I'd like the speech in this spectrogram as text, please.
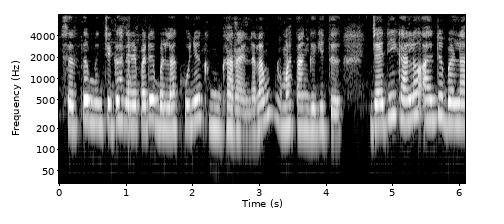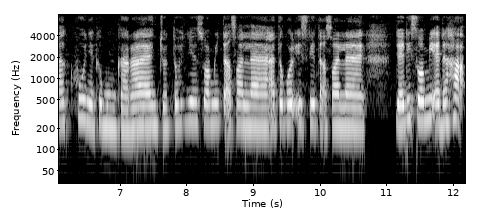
serta mencegah daripada berlakunya kemungkaran dalam rumah tangga kita. Jadi kalau ada berlakunya kemungkaran, contohnya suami tak salat ataupun isteri tak salat, jadi suami ada hak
